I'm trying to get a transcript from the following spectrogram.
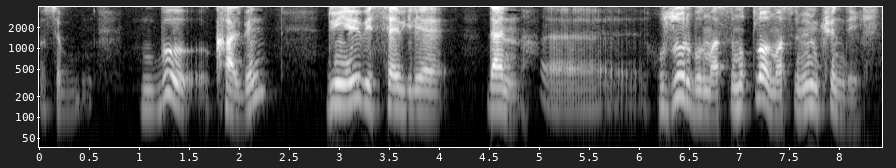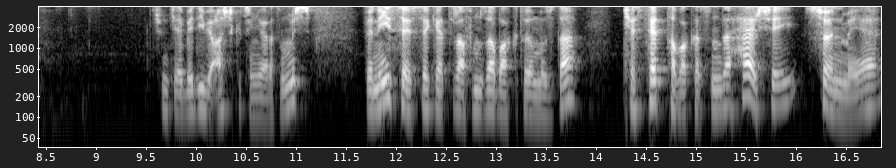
Dolayısıyla bu kalbin dünyevi bir sevgiliyeden e, huzur bulması, mutlu olması mümkün değil. Çünkü ebedi bir aşk için yaratılmış ve neyi sevsek etrafımıza baktığımızda kestet tabakasında her şey sönmeye,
